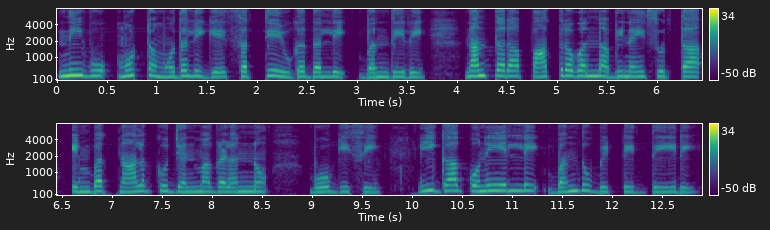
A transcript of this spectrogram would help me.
ನೀವು ಮೊಟ್ಟ ಮೊದಲಿಗೆ ಸತ್ಯಯುಗದಲ್ಲಿ ಬಂದಿರಿ. ನಂತರ ಪಾತ್ರವನ್ನು ಅಭಿನಯಿಸುತ್ತಾ ಎಂಬತ್ನಾಲ್ಕು ಜನ್ಮಗಳನ್ನು ಭೋಗಿಸಿ. ಈಗ ಕೊನೆಯಲ್ಲಿ ಬಂದು ಬಿಟ್ಟಿದ್ದೀರಿ.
